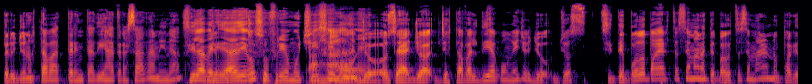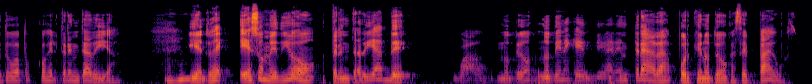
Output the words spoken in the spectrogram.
Pero yo no estaba 30 días atrasada ni nada. Sí, la Yo- Avenida de Diego yo- sufrió muchísimo. Ajá, en- yo, o sea, yo, yo estaba al día con ellos. Yo, yo, si te puedo pagar esta semana, te pago esta semana. No, ¿para qué te voy a coger 30 días? Y entonces eso me dio 30 días de, wow, no, tengo, no tiene que llegar entrada porque no tengo que hacer pagos.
